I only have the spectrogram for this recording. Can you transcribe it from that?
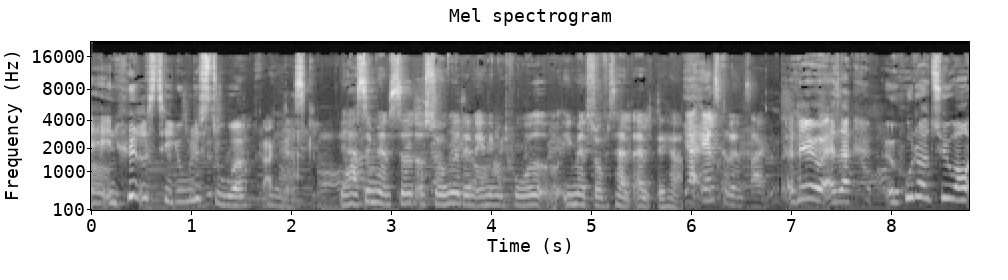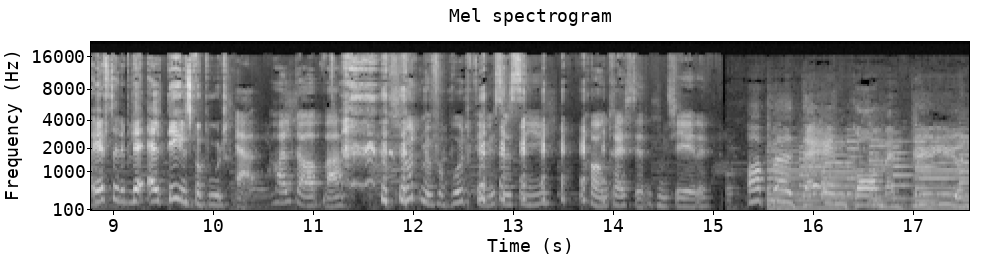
øh, en hyldest til julestuer, faktisk. Jeg har simpelthen siddet og sunget den inde i mit hoved, imens du har fortalt alt det her. Jeg elsker den sang. Og det er jo altså 120 år efter, det blev aldeles forbudt. Ja, hold da op, var. Slut med forbudt, kan vi så sige. Kong Christian den 6. Opad dagen går man byen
